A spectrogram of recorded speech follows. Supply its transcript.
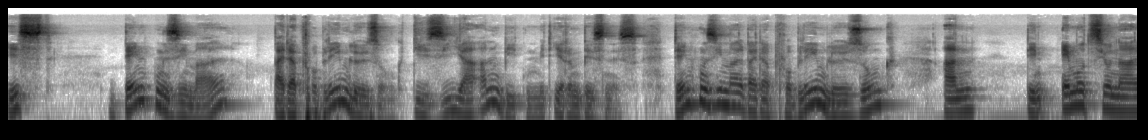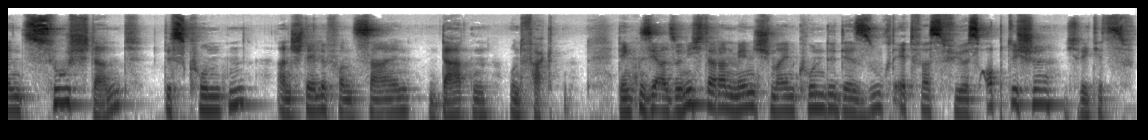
ist, denken Sie mal bei der Problemlösung, die Sie ja anbieten mit Ihrem Business, denken Sie mal bei der Problemlösung an den emotionalen Zustand des Kunden anstelle von Zahlen, Daten und Fakten. Denken Sie also nicht daran, Mensch, mein Kunde, der sucht etwas fürs Optische. Ich rede jetzt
